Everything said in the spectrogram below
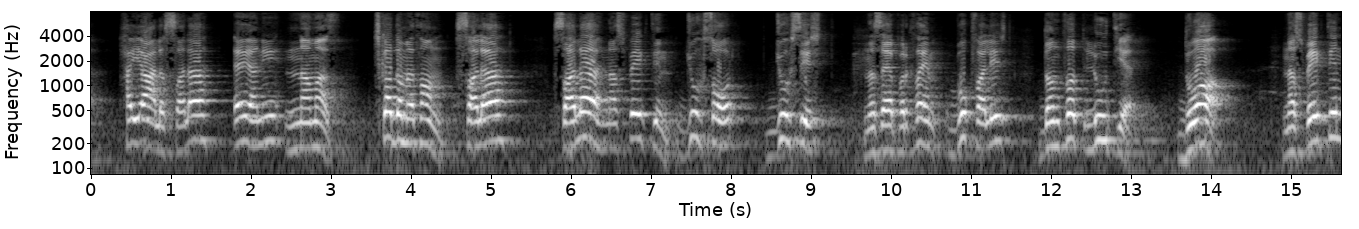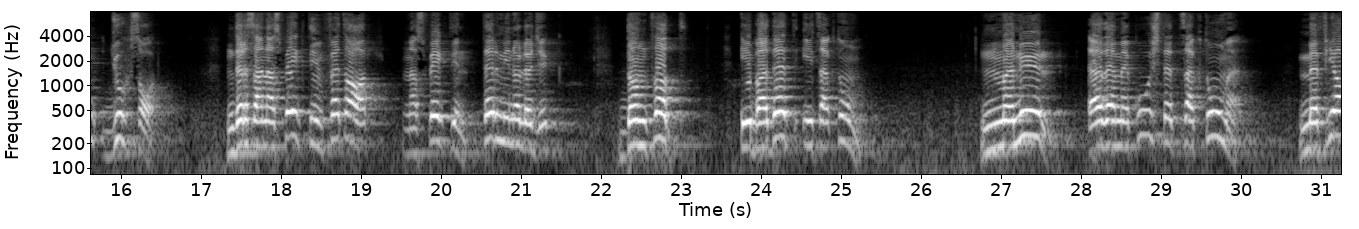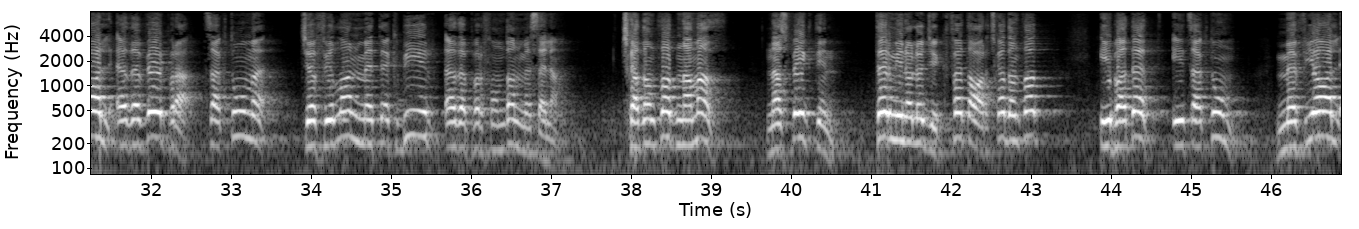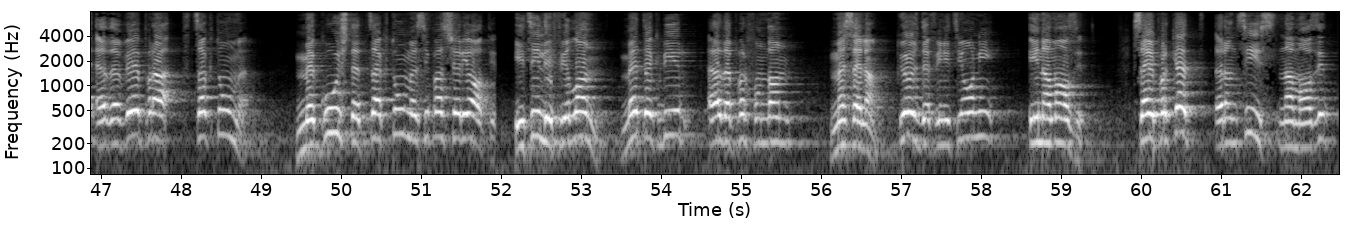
Hayya ala salah, ejani namaz. Çka do me thonë salah? Salah në aspektin gjuhësor, gjuhësisht, nëse e përkthejmë bukfalisht, don të thotë lutje, dua, në aspektin gjuhësor. Ndërsa në aspektin fetar, në aspektin terminologjik, don të thotë Ibadet i caktum, në mënyrë edhe me kushte të caktume, me fjalë edhe vepra caktume, që fillon me tekbir edhe përfundon me selam. Çka don të thotë namaz në aspektin terminologjik, fetar, çka don të thotë Ibadet i caktum me fjalë edhe vepra të caktume, me kushte të caktume sipas sheriatit, i cili fillon me tekbir edhe përfundon me selam. Ky është definicioni i namazit. Sa i përket rëndësisë namazit,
